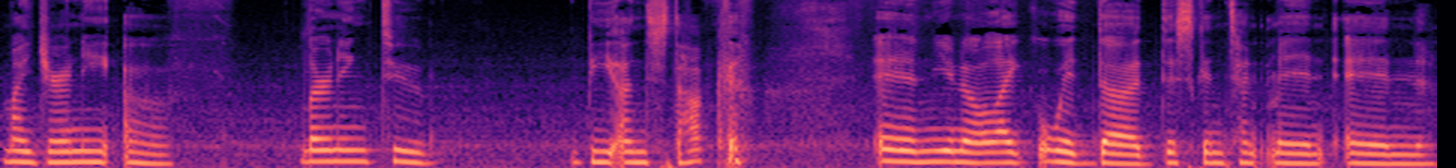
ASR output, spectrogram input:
my journey of learning to be unstuck and, you know, like with the discontentment and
